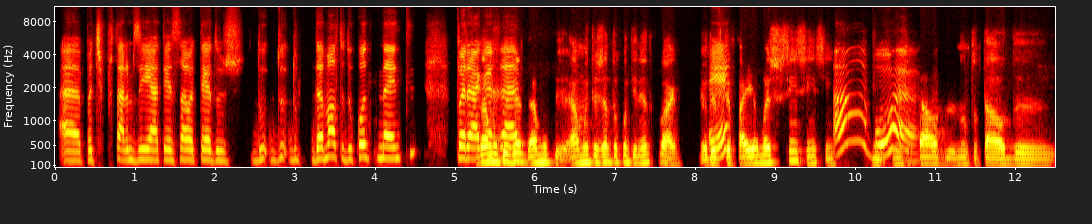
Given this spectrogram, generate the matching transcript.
Uh, para despertarmos aí a atenção até dos, do, do, do, da malta do continente para agarrar. Há muita, gente, há, muita, há muita gente do continente que vai. Eu devo é? ter para aí umas, sim, sim, sim. Ah, boa! Num, total, de, num total de,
